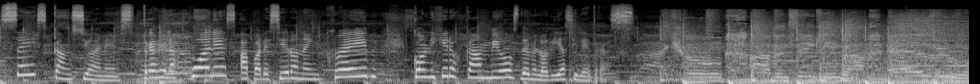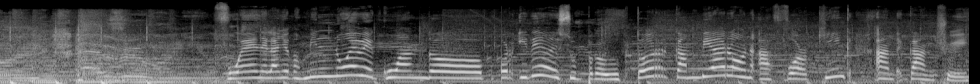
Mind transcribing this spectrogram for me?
seis canciones, tres de las cuales aparecieron en Crave con ligeros cambios de melodías y letras. Fue en el año 2009 cuando, por idea de su productor, cambiaron a For King and Country.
